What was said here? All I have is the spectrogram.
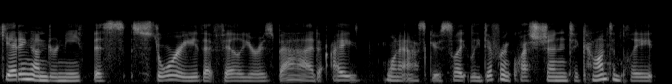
getting underneath this story that failure is bad, I want to ask you a slightly different question to contemplate.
